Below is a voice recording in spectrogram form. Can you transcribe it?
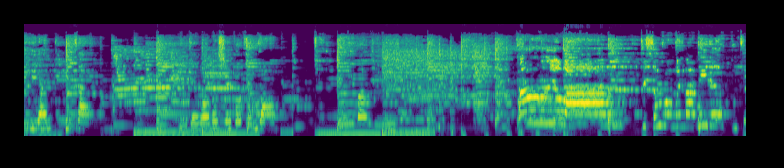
依然不在？明天我们是否存在？一方一人，朋友啊。生活会把你的苦责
